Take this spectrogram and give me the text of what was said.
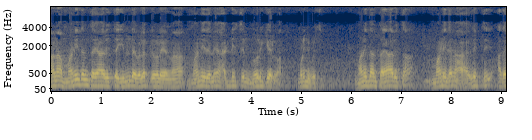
ஆனால் மனிதன் தயாரித்த இந்த விளக்குகளை எல்லாம் மனிதனை அடித்து நொறுக்கிடலாம். முடிஞ்சு போச்சு. மனிதன் தயாரித்தா மனிதன் அழித்து அதை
